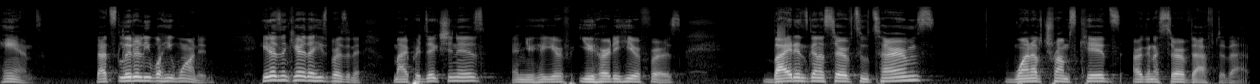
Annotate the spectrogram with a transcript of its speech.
hands. That's literally what he wanted. He doesn't care that he's president. My prediction is, and you hear you heard it here first. Biden's gonna serve two terms. One of Trump's kids are gonna serve after that.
